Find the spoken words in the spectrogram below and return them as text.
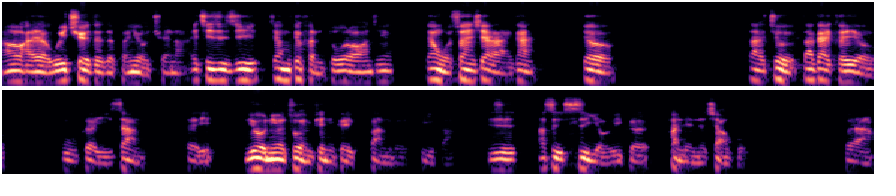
然后还有 WeChat 的朋友圈啊，哎，其实其实这样就很多了。今天让我算下来看，就大就大概可以有五个以上。对，如果你有做影片，你可以放的地方，其实它是是有一个串联的效果。对啊，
